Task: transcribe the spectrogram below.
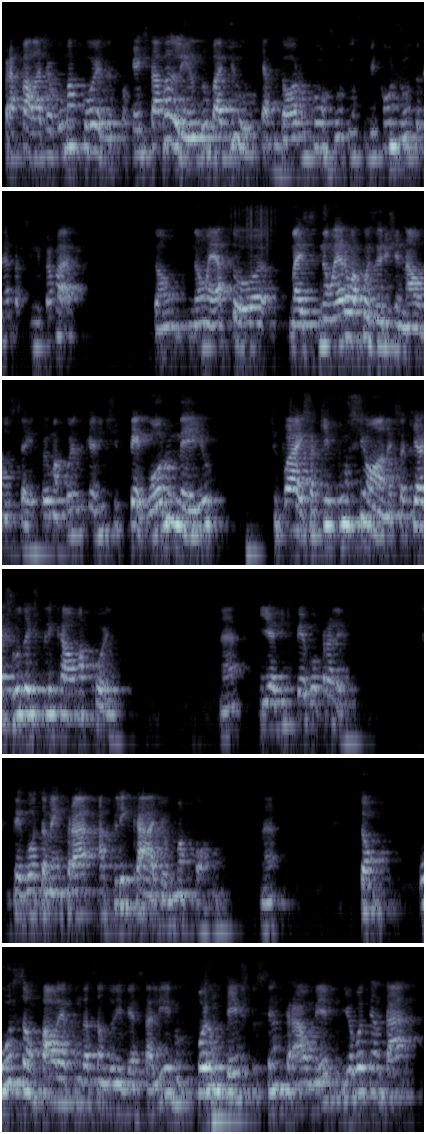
para falar de alguma coisa, porque a gente estava lendo o Badiou, que adora um conjunto e um subconjunto, né, para cima e para baixo. Então, não é à toa, mas não era uma coisa original do SEI, foi uma coisa que a gente pegou no meio, tipo, ah, isso aqui funciona, isso aqui ajuda a explicar uma coisa né? E a gente pegou para ler. Pegou também para aplicar de alguma forma, né? Então, o São Paulo e a Fundação do Universalismo foi um texto central mesmo, e eu vou tentar,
